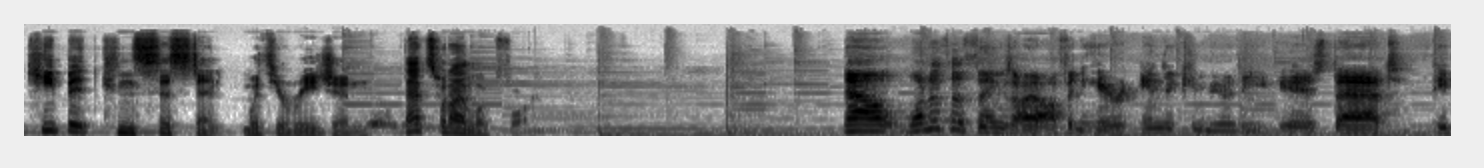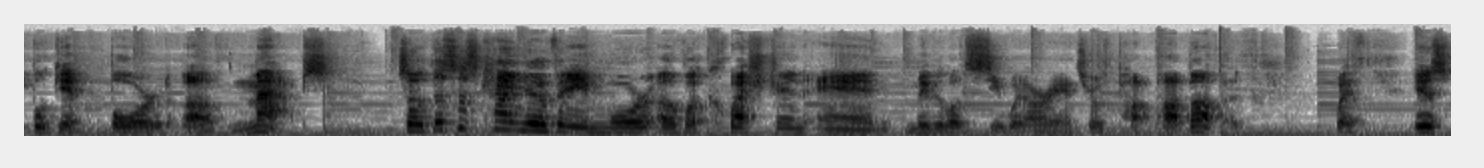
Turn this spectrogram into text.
keep it consistent with your region. That's what I look for. Now, one of the things I often hear in the community is that people get bored of maps. So this is kind of a more of a question, and maybe let's see what our answers pop, pop up with. Is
